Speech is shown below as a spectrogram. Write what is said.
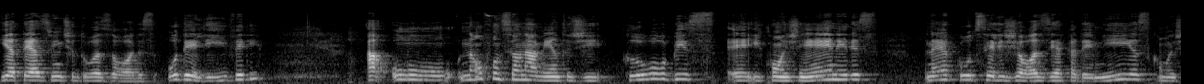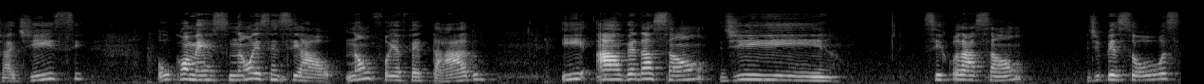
e até às 22 horas, o delivery, o não funcionamento de clubes eh, e congêneres, né, cultos religiosos e academias, como eu já disse. O comércio não essencial não foi afetado e a vedação de circulação de pessoas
